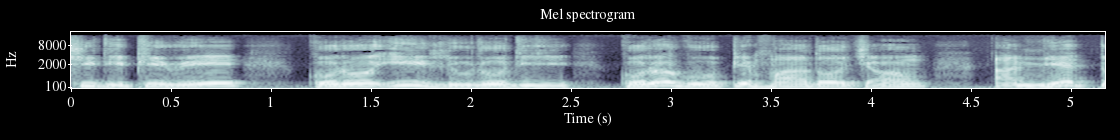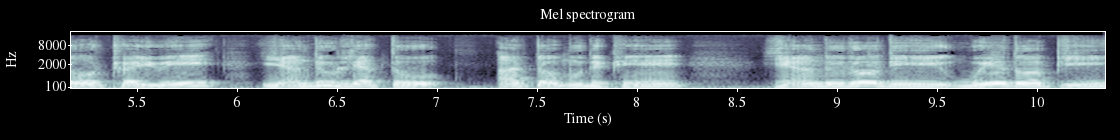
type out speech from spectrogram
ရှိသည်ဖြစ်၍ကိုရောဤလူတို့သည် ကိုရောကိုပြစ်မှားသောကြောင့်အမျက်တော်ထွက်၍ရန်သူလက်သို့အပ်တော်မူသည်ဖြင့် ရန်သူတို့သည် ဝေသောပြည်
